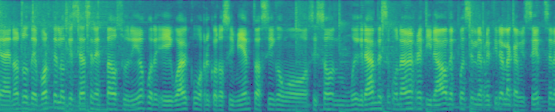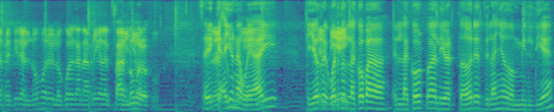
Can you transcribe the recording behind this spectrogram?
en otros deportes lo que se hace en Estados Unidos, por, igual como reconocimiento, así como si son muy grandes, una vez retirados, después se les retira la camiseta, se les retira el número y lo cuelgan arriba del Ah, el pabellón. número. po. ¿Sabéis que hay una weá ahí que yo recuerdo en la Copa en la Copa Libertadores del año 2010?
